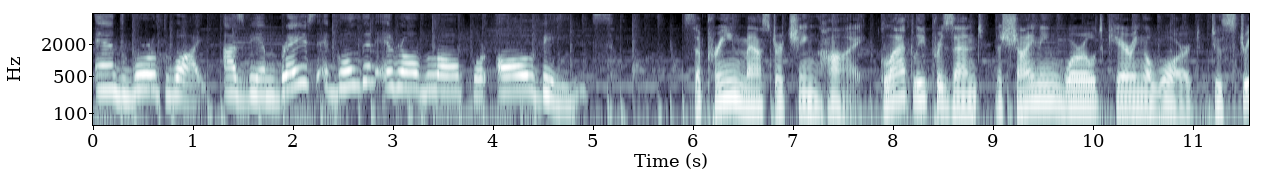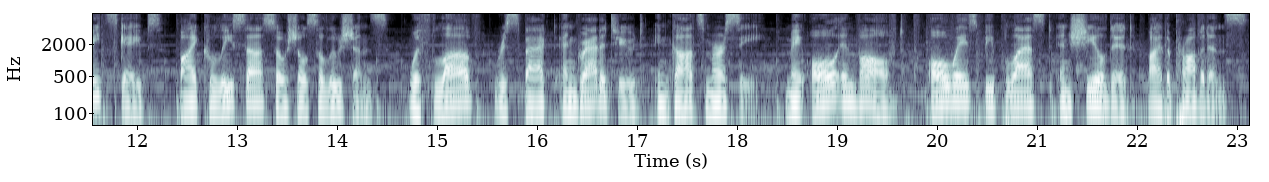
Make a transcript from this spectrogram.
end worldwide as we embrace a golden era of love for all beings. Supreme Master Ching Hai gladly present the Shining World Caring Award to Streetscapes by Khulisa Social Solutions with love, respect, and gratitude in God's mercy. May all involved always be blessed and shielded by the providence.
